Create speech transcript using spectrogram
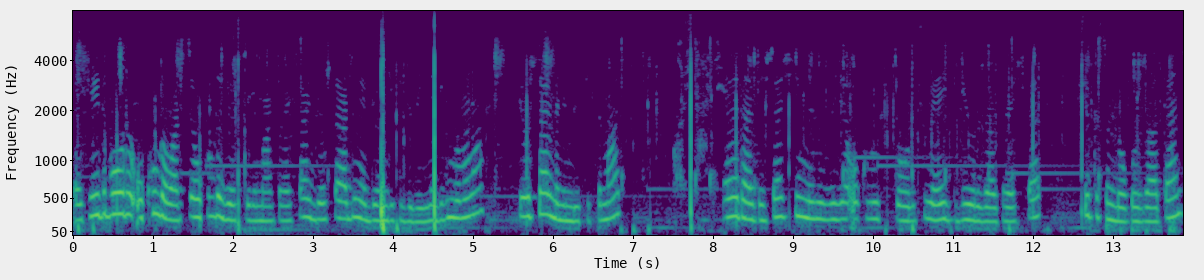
E, şehirde bu arada okul da var. Size okul da göstereyim arkadaşlar. Gösterdim ya bir önceki videoda yine bilmiyorum ama göstermedim büyük ihtimal. Evet arkadaşlar şimdi hızlıca okulu doğru şuraya gidiyoruz arkadaşlar. Şu kısımda okul zaten.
